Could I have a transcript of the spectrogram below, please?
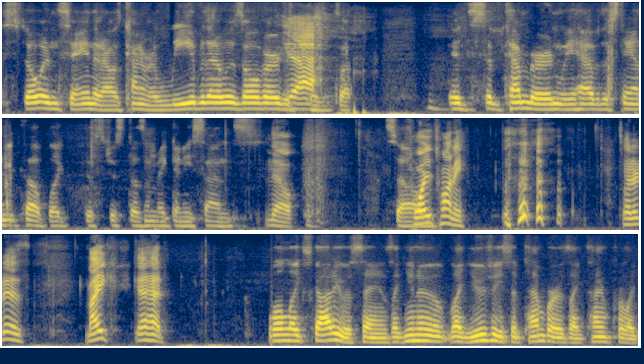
so insane that I was kind of relieved that it was over. Just Yeah. It's, like, it's September and we have the Stanley Cup. Like, this just doesn't make any sense. No. So 2020. That's what it is. Mike, go ahead. Well, like Scotty was saying, it's like you know, like usually September is like time for like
